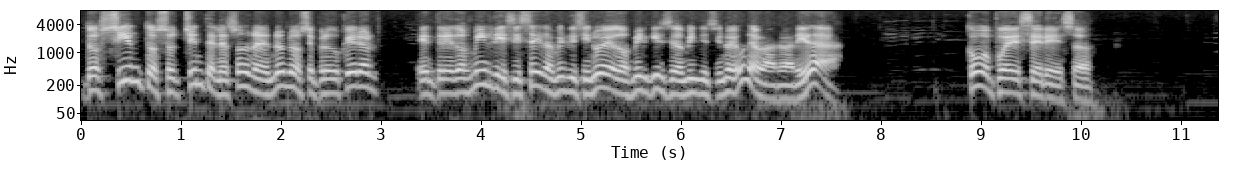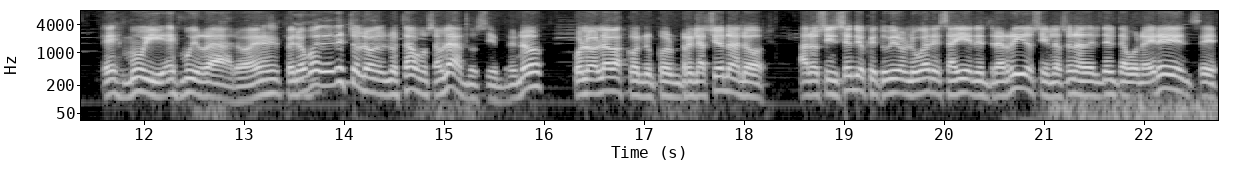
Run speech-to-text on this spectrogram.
280 en la zona de no, no, se produjeron entre 2016, 2019, 2015, 2019. Una barbaridad. ¿Cómo puede ser eso? Es muy, es muy raro, ¿eh? Pero bueno, de esto lo, lo estábamos hablando siempre, ¿no? Vos lo hablabas con, con relación a los, a los incendios que tuvieron lugares ahí en Entre Ríos y en la zona del Delta Bonaerense,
